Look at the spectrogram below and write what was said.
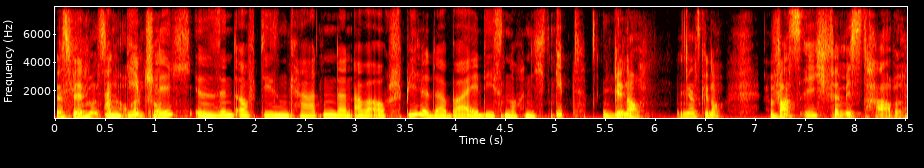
Das werden wir uns dann auch anschauen. Angeblich sind auf diesen Karten dann aber auch Spiele dabei, die es noch nicht gibt. Genau, ganz genau. Was ich vermisst habe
